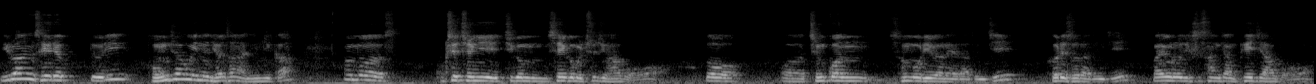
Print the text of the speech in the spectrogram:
이러한 세력들이 동조하고 있는 현상 아닙니까? 어, 뭐 국세청이 지금 세금을 추징하고 또 어, 증권선물위원회라든지 거래소라든지 바이오로직스 상장 폐지하고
